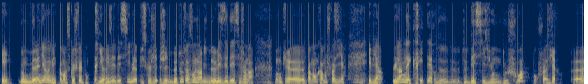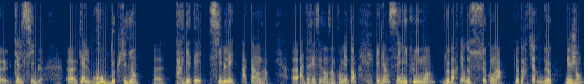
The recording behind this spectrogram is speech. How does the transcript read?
Et donc mais comment est-ce que je fais pour prioriser des cibles? Puisque j'ai de toute façon envie de les aider ces gens-là. Donc comment, choisir? Eh bien, l'un des critères de, décision, de choix pour choisir quelle cible, quel groupe de clients targeter, cibler, atteindre, adresser dans un premier temps, eh bien, c'est ni plus ni moins de partir de ce qu'on a, de partir de des gens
